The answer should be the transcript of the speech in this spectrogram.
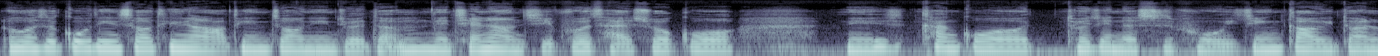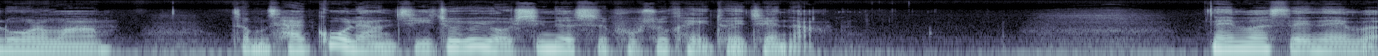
如果是固定收听的老听众，你觉得，嗯，你前两集不是才说过，你看过推荐的食谱已经告一段落了吗？怎么才过两集就又有新的食谱书可以推荐呢？Never say never。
